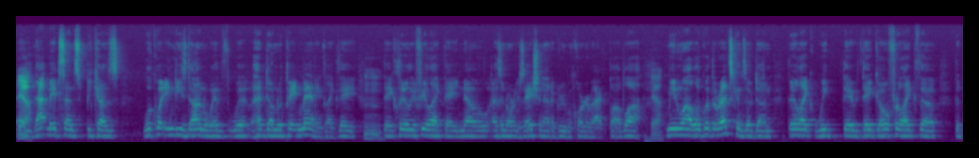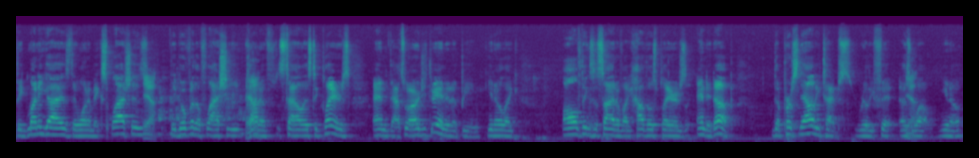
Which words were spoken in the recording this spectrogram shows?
and Yeah. that made sense because look what Indy's done with, with had done with Peyton Manning. Like they Mm-hmm. they clearly feel like they know as an organization how to groom a quarterback. Blah blah. Yeah. Meanwhile, look what the Redskins have done. They're like we they, they go for like the the big money guys. They want to make splashes. Yeah. They go for the flashy kind of stylistic players, and that's what RG three ended up being. You know, like all things aside of like how those players ended up, the personality types really fit as Yeah. well. You know,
